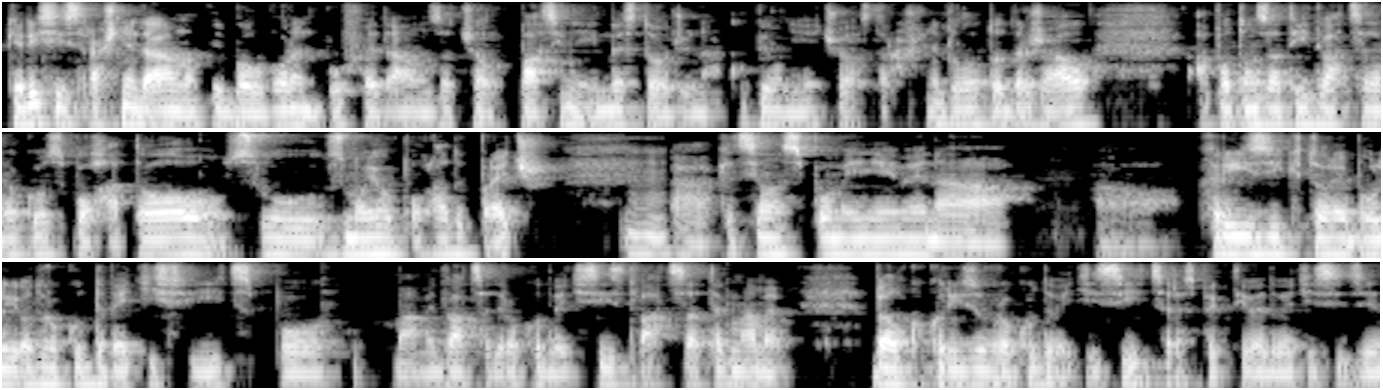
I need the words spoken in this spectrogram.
Kedy si strašne dávno, keď bol Warren Buffett a on začal pasívne investovať, že nakúpil niečo a strašne dlho to držal a potom za tých 20 rokov zbohatol, sú z môjho pohľadu preč. Mm-hmm. A keď si len spomenieme na krízy, ktoré boli od roku 2000 po, máme 20 rokov 2020, tak máme veľkú krízu v roku 2000, respektíve 2001,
